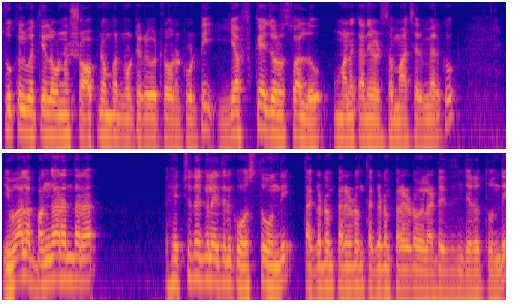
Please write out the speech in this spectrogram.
సూకల్వతిలో ఉన్న షాప్ నెంబర్ నూట ఇరవై ఒకటిలో ఉన్నటువంటి ఎఫ్కే జ్యువెల్స్ వాళ్ళు మనకు అందిన సమాచారం మేరకు ఇవాళ బంగారం ధర హెచ్చు తగ్గులు అయితే వస్తూ ఉంది. తగ్గడం పెరగడం తగ్గడం పెరగడం ఇలాంటిది జరుగుతుంది.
